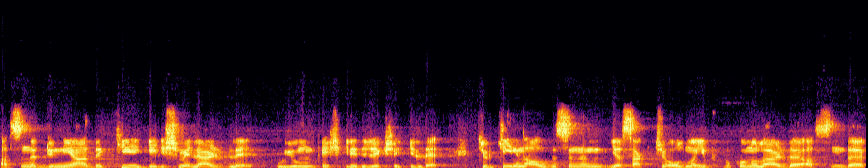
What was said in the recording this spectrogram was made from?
aslında dünyadaki gelişmelerle uyum teşkil edecek şekilde Türkiye'nin algısının yasakçı olmayıp bu konularda aslında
